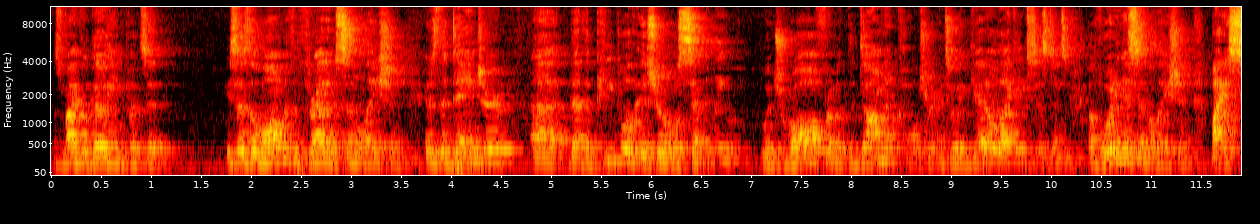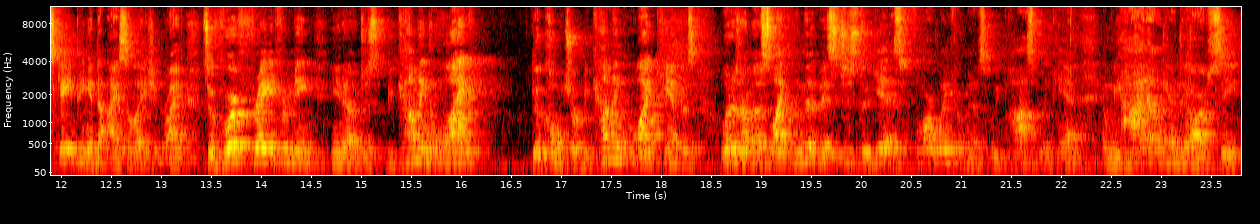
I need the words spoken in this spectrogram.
As Michael Goheen puts it, he says, along with the threat of assimilation, is the danger uh, that the people of Israel will simply withdraw from the dominant culture into a ghetto like existence, avoiding assimilation by escaping into isolation, right? So if we're afraid from being, you know, just becoming like the culture, becoming like campus, what is our most likely move? It's just to get as far away from it as we possibly can. And we hide out here in the RFC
